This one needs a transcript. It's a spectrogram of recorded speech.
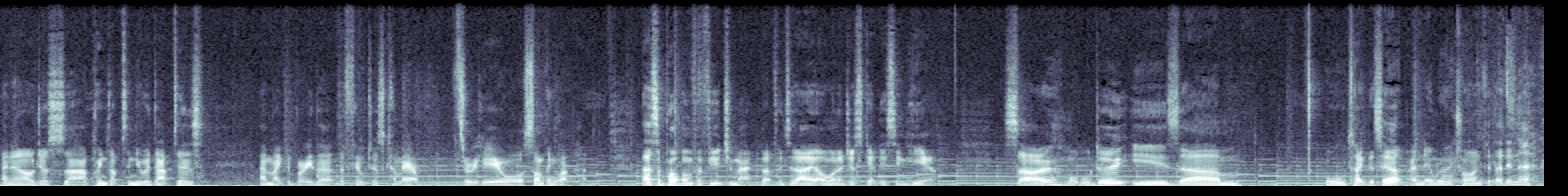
and then I'll just uh, print up some new adapters and make the breather, the filters come out through here or something like that. That's a problem for future Matt, but for today, I want to just get this in here. So, what we'll do is um, We'll take this out and then we'll try and fit that in there.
